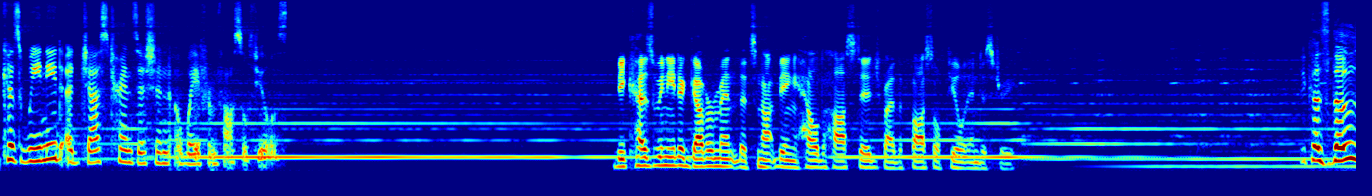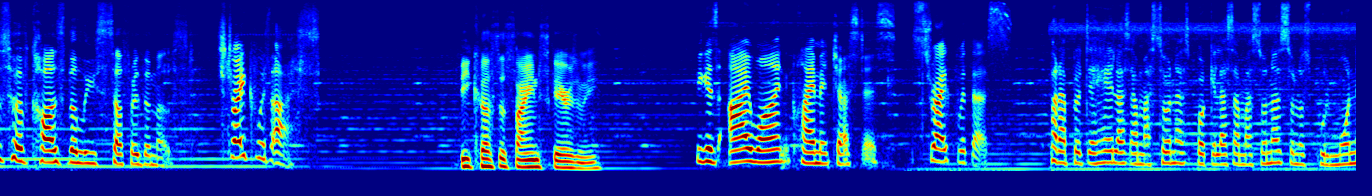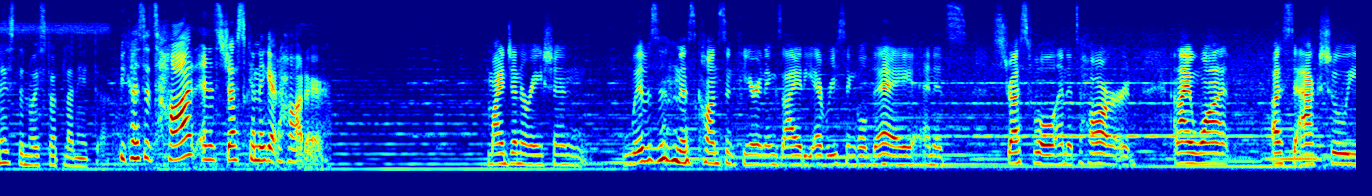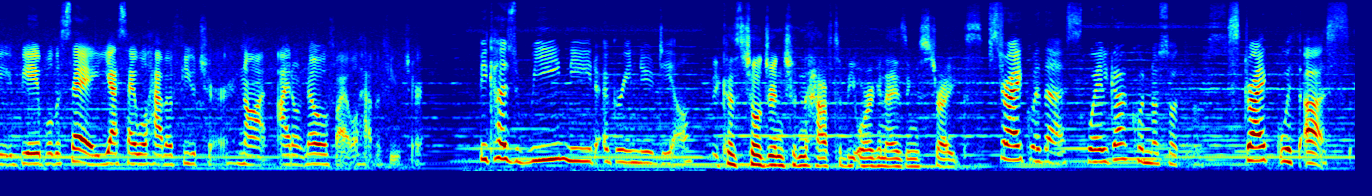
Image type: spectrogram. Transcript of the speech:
Because we need a just transition away from fossil fuels. Because we need a government that's not being held hostage by the fossil fuel industry. Because those who have caused the least suffer the most. Strike with us. Because the science scares me. Because I want climate justice. Strike with us. Para proteger las Amazonas porque las Amazonas son los pulmones de nuestra planeta. Because it's hot and it's just gonna get hotter. My generation lives in this constant fear and anxiety every single day, and it's stressful and it's hard. And I want us to actually be able to say, yes, I will have a future, not, I don't know if I will have a future. Because we need a Green New Deal. Because children shouldn't have to be organizing strikes. Strike with us. Huelga con nosotros. Strike with us.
